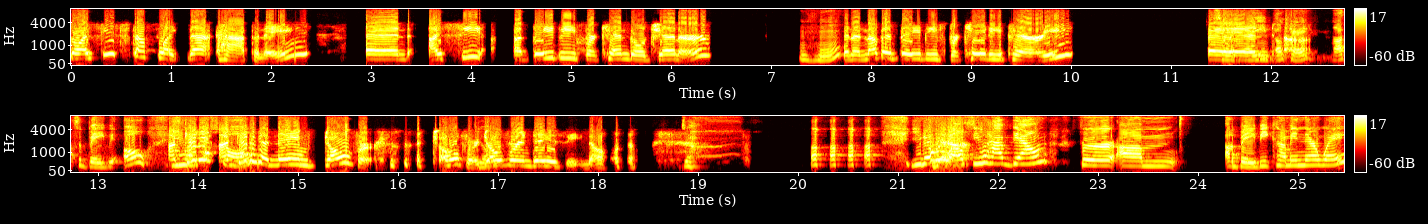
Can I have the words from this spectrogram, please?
so I see stuff like that happening, and I see a baby for Kendall Jenner Mm-hmm. and another baby for Katy Perry. And okay, uh, lots of baby. Oh, I'm getting also I'm getting a name Dover, Dover, No. Dover and Daisy. No, you know Yeah. else you have down for um a baby coming their way?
